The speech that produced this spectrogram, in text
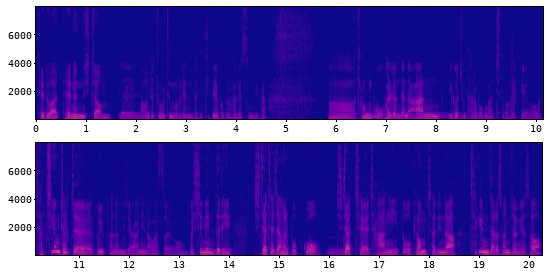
제도화되는 시점 예, 예. 아, 언제쯤 올지는 모르겠는데 좀 기대해 보도록 하겠습니다. 아, 정부 관련된 안 이거 좀 다뤄보고 마치도록 할게요. 자치경찰제 도입하는 이제 안이 나왔어요. 그러니까 시민들이 지자체장을 뽑고 지자체장이 또 경찰이나 책임자를 선정해서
